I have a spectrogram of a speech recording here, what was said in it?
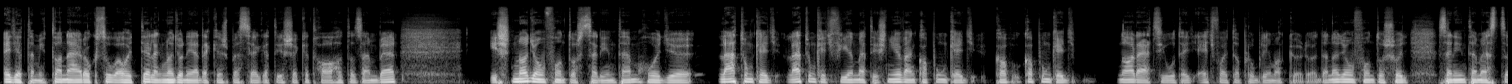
egyetemi tanárok, szóval, hogy tényleg nagyon érdekes beszélgetéseket hallhat az ember, és nagyon fontos szerintem, hogy látunk egy, látunk egy filmet, és nyilván kapunk egy, kap, kapunk egy narrációt egy, egyfajta problémakörről, de nagyon fontos, hogy szerintem ezt,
